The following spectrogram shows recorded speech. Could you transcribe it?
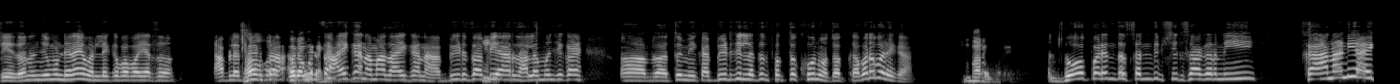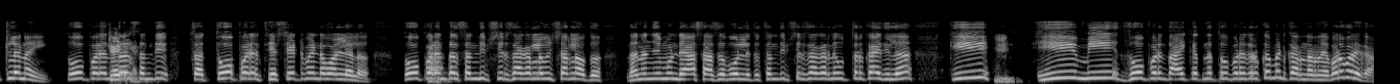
ते धनंजय मुंडे नाही म्हणले की बाबा याचं आपल्या हो, ऐका ना माझं ऐका ना. बीडचा बिहार झालं म्हणजे काय तुम्ही काय बीड जिल्ह्यातच फक्त खून होतात का? बरोबर आहे का? बरोबर आहे. जोपर्यंत संदीप क्षीरसागरनी कानाने ऐकलं नाही तोपर्यंत. संदीप तोपर्यंत हे स्टेटमेंट बोललेलं. तोपर्यंत संदीप क्षीरसागरला विचारलं होतं धनंजय मुंडे असं असं बोलले. तर संदीप क्षीरसागरने उत्तर काय दिलं? की. ही मी जोपर्यंत ऐकत नाही तोपर्यंत कमेंट करणार नाही. बरोबर आहे का?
